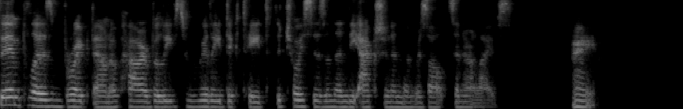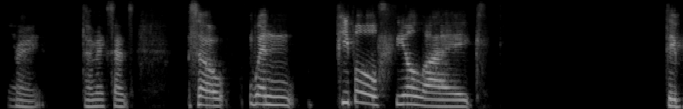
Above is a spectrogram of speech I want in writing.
simplest breakdown of how our beliefs really dictate the choices and then the action and the results in our lives. Right. Yeah. Right. That makes sense. So when people feel like they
